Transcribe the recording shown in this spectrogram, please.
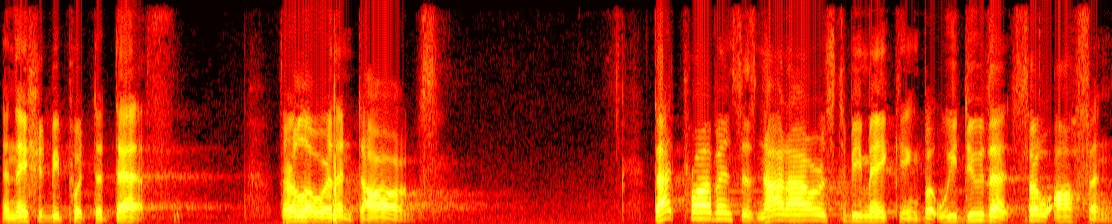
And they should be put to death. They're lower than dogs. That province is not ours to be making, but we do that so often.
